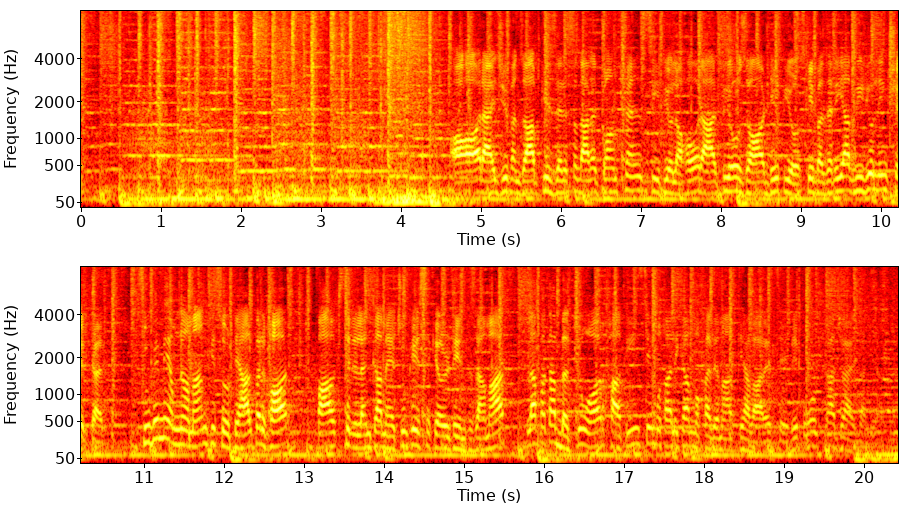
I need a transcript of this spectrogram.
اور آئی جی پنجاب کی زیر صدارت conference, C P O Lahore, R P Os اور ڈی پی اوز کی بذریعہ ویڈیو لنک شرکت۔ صوبے میں امن و امان کی صورتحال پر غور۔ پاک سری لنکا میں چونکہ سیکیورٹی انتظامات، لاپتہ بچوں اور خواتین سے متعلقہ مقدمات کے حوالے سے رپورٹ کا جائزہ لیا۔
